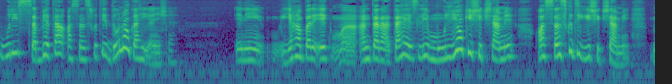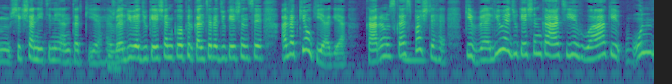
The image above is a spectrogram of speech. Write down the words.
पूरी सभ्यता और संस्कृति दोनों का ही अंश है। यानी यहाँ पर एक अंतर आता है इसलिए मूल्यों की शिक्षा में और संस्कृति की शिक्षा में शिक्षा नीति ने अंतर किया है। वैल्यू एजुकेशन को फिर कल्चर एजुकेशन से अलग क्यों किया गया? कारण उसका हम्म। स्पष्ट है कि वैल्यू एजुकेशन का अर्थ ये हुआ कि उन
